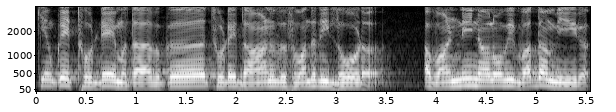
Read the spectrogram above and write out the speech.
ਕਿਉਂਕਿ ਤੁਹਾਡੇ ਮੁਤਾਬਕ ਤੁਹਾਡੇ ਦਾਨ ਦਸਵੰਧ ਦੀ ਲੋੜ ਅਵਾਨੀ ਨਾਲੋਂ ਵੀ ਵੱਧ ਅਮੀਰ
